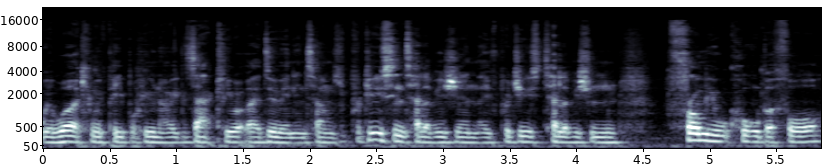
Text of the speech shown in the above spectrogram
we're working with people who know exactly what they're doing in terms of producing television. They've produced television from York Hall before.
